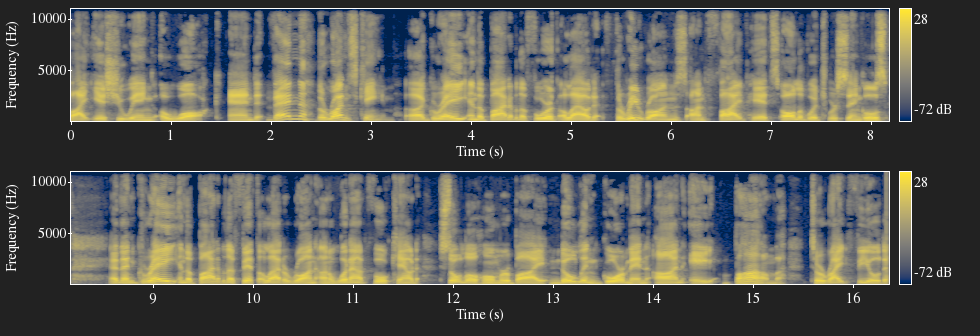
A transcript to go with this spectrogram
by issuing a walk. And then the runs came. Uh, Gray in the bottom of the fourth allowed three runs on five hits, all of which were singles. And then Gray in the bottom of the fifth allowed a run on a one out full count solo homer by Nolan Gorman on a bomb to right field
